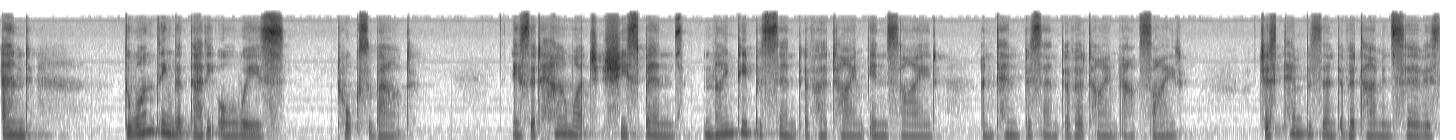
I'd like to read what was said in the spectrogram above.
And the one thing that Dadi always talks about is that how much she spends 90% of her time inside and 10% of her time outside just 10% of her time in service.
